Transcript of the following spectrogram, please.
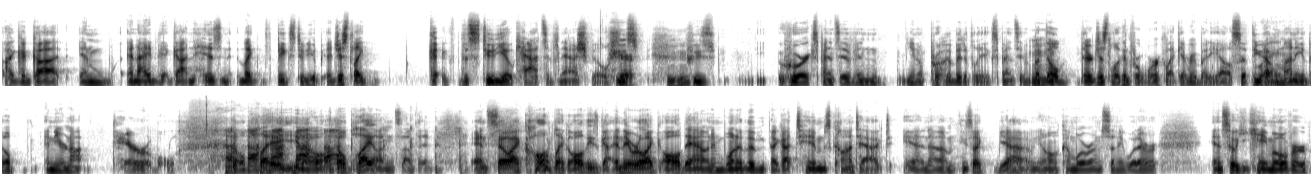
I got- and and I'd gotten his like big studio, just like the studio cats of Nashville, who's mm-hmm. who's who are expensive and you know prohibitively expensive, but mm-hmm. they'll they're just looking for work like everybody else. So if you Right. have money, they'll and you're not terrible, they'll play you know they'll play on something. And so I called like all these guys, and they were like all down. And one of them, I got Tim's contact, and um, he's like, yeah, you know, I'll come over on Sunday, whatever. And so he came over.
